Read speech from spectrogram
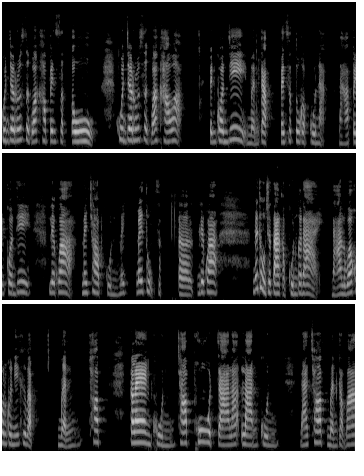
คุณจะรู้สึกว่าเขาเป็นศัตรูคุณจะรู้สึกว่าเขาอะเป็นคนที่เหมือนกับเป็นศัตรูกับคุณอะ นะคะเป็นคนที่เรียกว่าไม่ชอบคุณไม่ไม่ถูกเอ่อเรียกว่า ไม่ถูกชะตากับคุณก็ได้นะหรือว่าคนคนนี้คือแบบเหมือนชอบแกล้งคุณชอบพูดจาละลานคุณนะชอบเหมือนกับว่า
